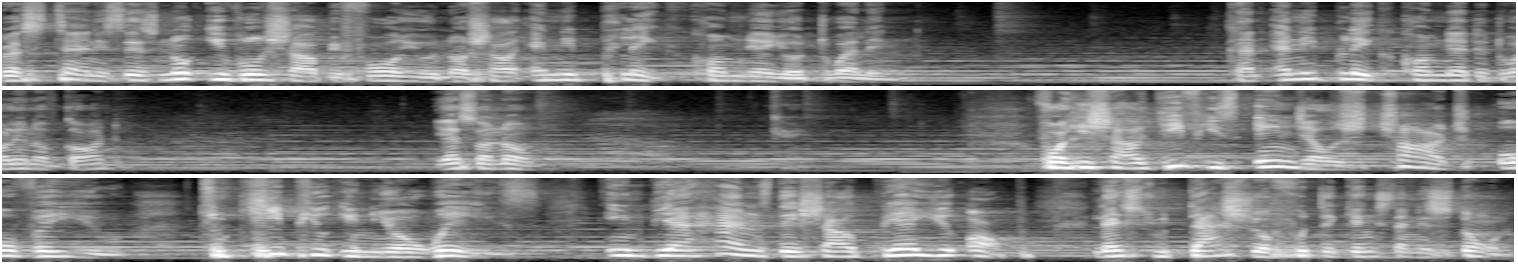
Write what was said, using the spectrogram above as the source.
Verse 10, he says, No evil shall befall you, nor shall any plague come near your dwelling. Can any plague come near the dwelling of God? Yes or no? For he shall give his angels charge over you to keep you in your ways. In their hands they shall bear you up, lest you dash your foot against any stone.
